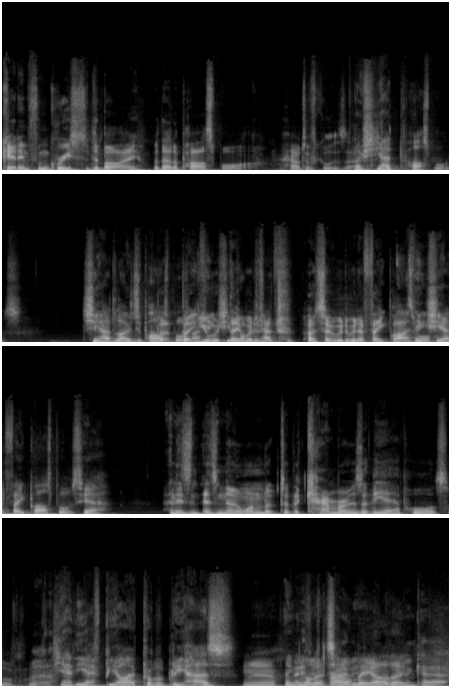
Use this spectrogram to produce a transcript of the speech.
Getting from Greece to Dubai without a passport, how difficult is that? No, she had passports. She had loads of passports. but but you would, they would have. had. tr- oh, so it would have been a fake passport. I think she had fake passports. Yeah. And has, has no one looked at the cameras at the airports? Or, yeah. Yeah, the FBI probably has. yeah. They're And not going to tell me, are people they? even care?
